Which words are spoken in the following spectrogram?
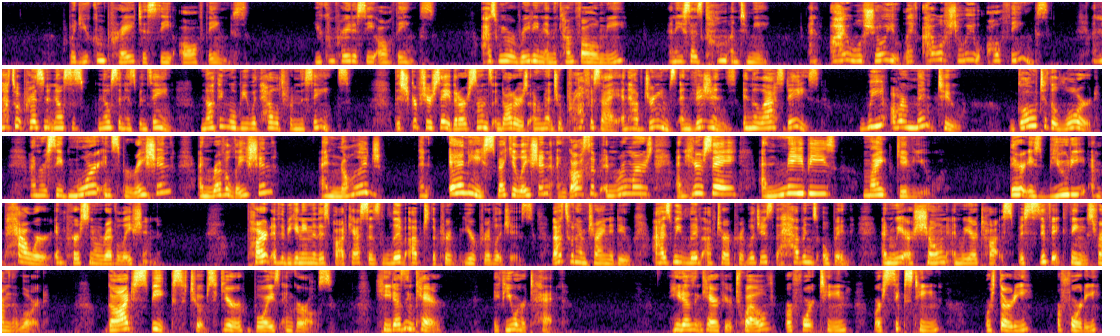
but you can pray to see all things. You can pray to see all things as we were reading in the Come Follow Me, and he says, Come unto me, and I will show you, like, I will show you all things. And that's what President Nelson has been saying. Nothing will be withheld from the saints. The scriptures say that our sons and daughters are meant to prophesy and have dreams and visions in the last days. We are meant to go to the Lord and receive more inspiration and revelation and knowledge than any speculation and gossip and rumors and hearsay and maybes might give you. There is beauty and power in personal revelation. Part of the beginning of this podcast says live up to the your privileges. That's what I'm trying to do. As we live up to our privileges, the heavens open and we are shown and we are taught specific things from the Lord. God speaks to obscure boys and girls. He doesn't care if you are 10. He doesn't care if you're 12 or 14 or 16 or 30 or 40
